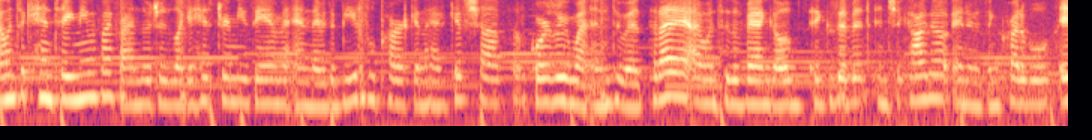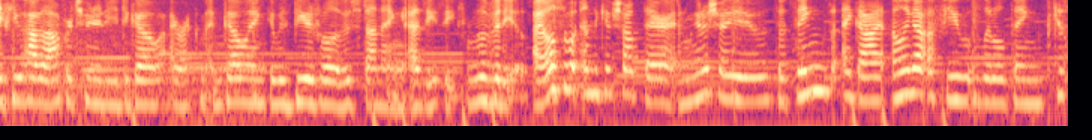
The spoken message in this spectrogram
I went to Cantigny with my friends, which is like a history museum and there's a beautiful park and they had gift shops. Of course we went into it. Today I went to the Van Gogh exhibit in Chicago and it was incredible. If you have the opportunity to go, I recommend going. It was beautiful, it was stunning as you see from the video. I also went in the gift shop there and I'm gonna show you the things I got. I only got a few little things because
